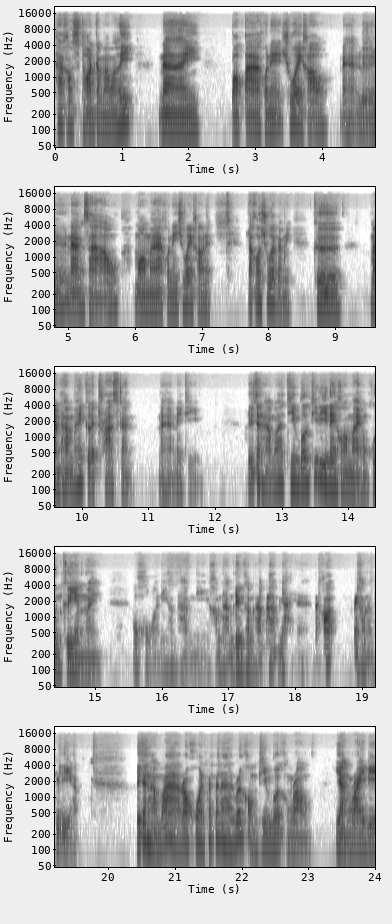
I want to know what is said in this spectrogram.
ถ้าเขาสะท้อนกลับมาว่าเฮ้ยนายปอปาคนนี้ช่วยเขานะฮะหรือนางสาวมอม้าคนนี้ช่วยเขาเนี่ย แล้วเขาช่วยแบบนี้คือมันทำให้เกิด trust กันนะฮะในทีม หรือจะถามว่าทีมเวิร์กที่ดีในความหมายของคุณคือยังไงโอ้โหอันนี้คำถามนี้คำถามดึงคำถามภาพใหญ่นะแต่ก็เป็นคำถามที่ดีครับ หรือจะถามว่าเราควรพัฒนาเรื่องของทีมเวิร์กของเราอย่างไรดี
